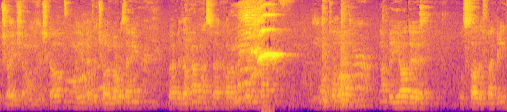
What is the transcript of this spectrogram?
گشایش آموزشگاه ما یه قطعه چارگاه بزنیم و به هم هست و کارم نکردیم منتها من به یاد استاد فقید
